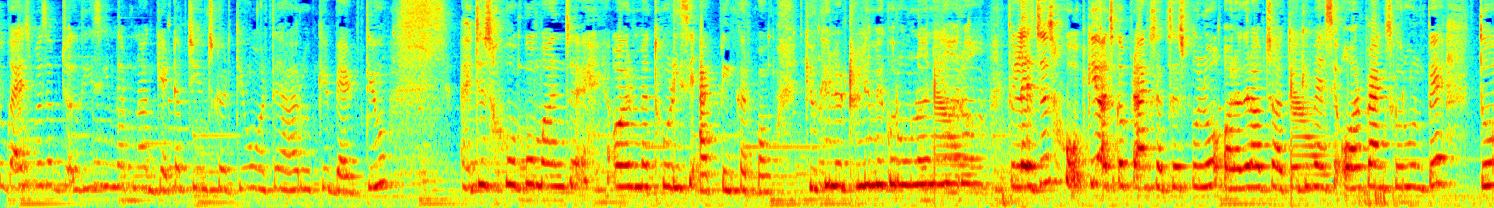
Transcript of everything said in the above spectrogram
तो गाइस बस अब जल्दी से मैं अपना गेटअप चेंज करती हूँ और तैयार होके बैठती हूँ। आई जस्ट होप वो मान जाए और मैं थोड़ी सी एक्टिंग कर पाऊँ, क्योंकि लिटरली मेरे को रोना नहीं आ रहा। तो लेट्स जस्ट होप कि आज का प्रैंक सक्सेसफुल हो और अगर आप चाहते हो कि मैं ऐसे और प्रैंक्स करूँ उन पे तो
